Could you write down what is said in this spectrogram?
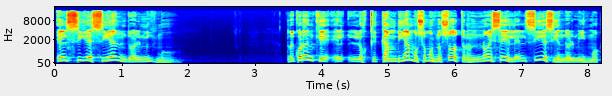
Él sigue siendo el mismo. Recuerden que los que cambiamos somos nosotros, no es Él, Él sigue siendo el mismo.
